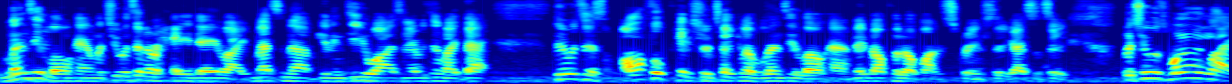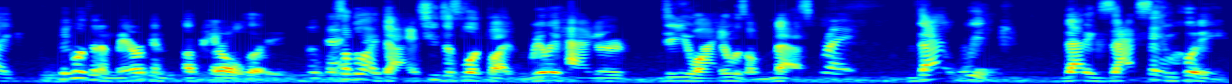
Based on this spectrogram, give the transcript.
Lindsay Lohan, when she was in her heyday, like messing up, getting DUIs and everything like that, there was this awful picture taken of Lindsay Lohan. Maybe I'll put it up on the screen so you guys can see. But she was wearing like I think it was an American Apparel hoodie, Okay. something like that, and she just looked like really haggard, DUI. It was a mess. Right. That week, that exact same hoodie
